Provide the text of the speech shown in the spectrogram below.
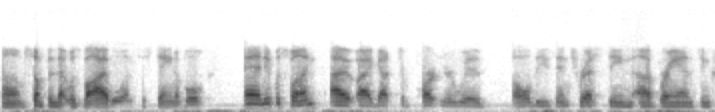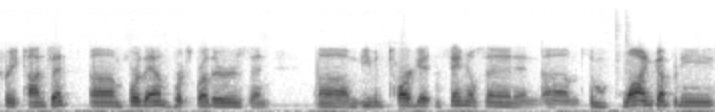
um, something that was viable and sustainable. And it was fun. I, I got to partner with all these interesting uh, brands and create content um, for them, Brooks Brothers and um, even Target and Samuelson and um, some wine companies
